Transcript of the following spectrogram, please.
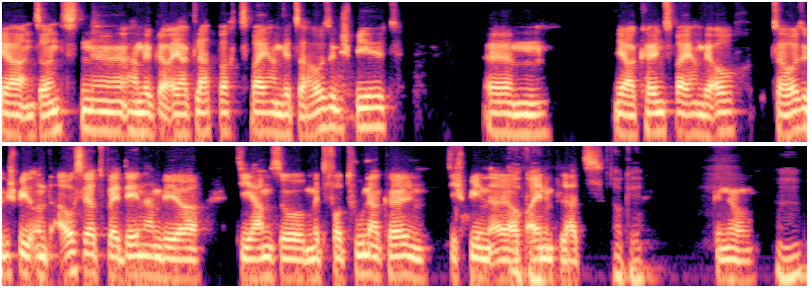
ja, ansonsten äh, haben wir, ja, Gladbach 2 haben wir zu Hause gespielt. Ähm, ja, Köln 2 haben wir auch zu Hause gespielt und auswärts bei denen haben wir, die haben so mit Fortuna Köln, die spielen äh, okay. auf einem Platz. Okay. Genau. Mhm.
